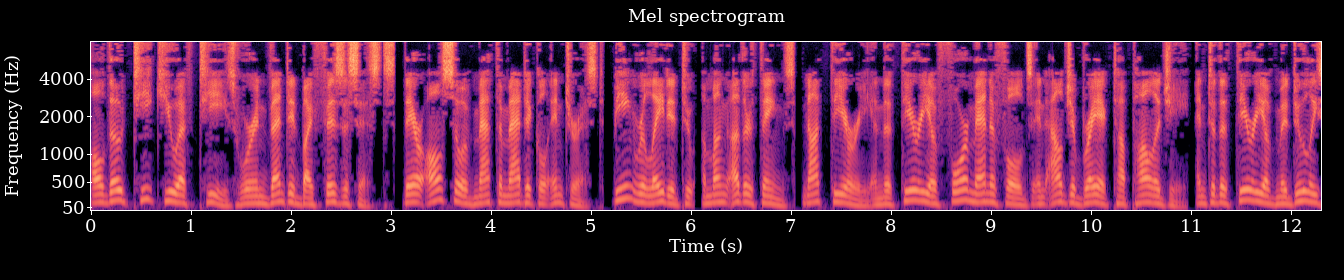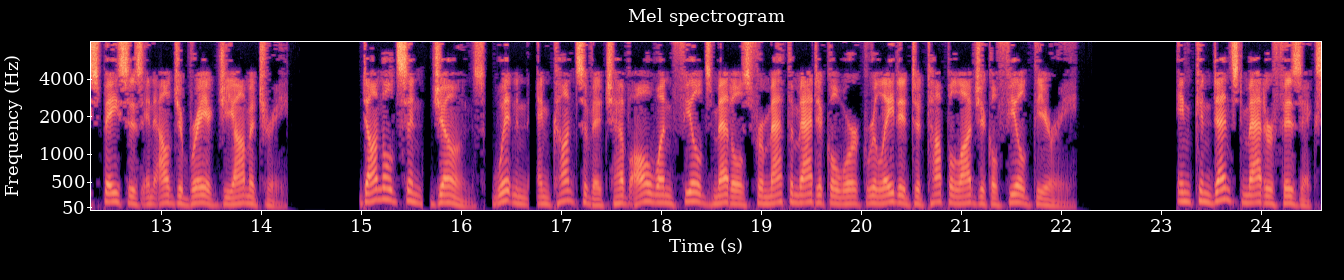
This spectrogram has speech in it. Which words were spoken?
Although TQFTs were invented by physicists, they are also of mathematical interest, being related to, among other things, knot theory and the theory of four manifolds in algebraic topology, and to the theory of moduli spaces in algebraic geometry. Donaldson, Jones, Witten, and Kontsevich have all won Fields medals for mathematical work related to topological field theory. In condensed matter physics,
